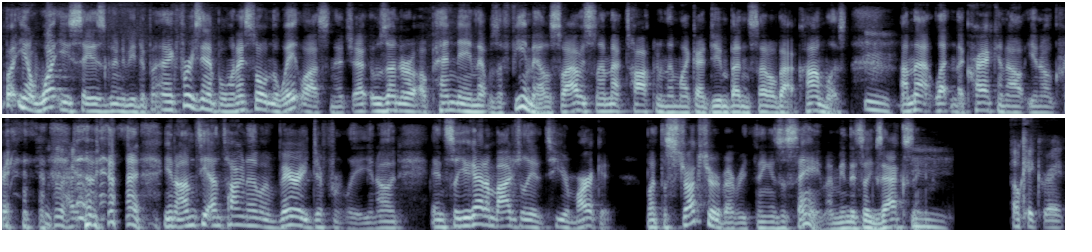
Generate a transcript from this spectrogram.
but you know what you say is going to be depend. Like for example, when I sold in the weight loss niche, it was under a pen name that was a female. So obviously, I'm not talking to them like I do in bensettle.com list. Mm, I'm not letting the kraken out. You know, right. you know, I'm t- I'm talking to them very differently. You know, and, and so you got to modulate it to your market. But the structure of everything is the same. I mean, it's the exact same. Mm. Okay, great.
